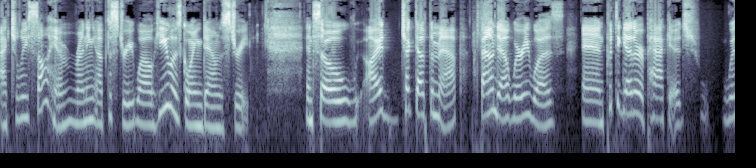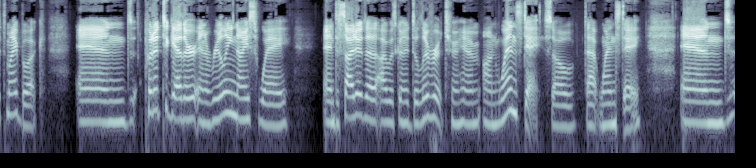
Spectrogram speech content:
actually saw him running up the street while he was going down the street. And so I checked out the map, found out where he was, and put together a package with my book and put it together in a really nice way and decided that I was going to deliver it to him on Wednesday. So that Wednesday. And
